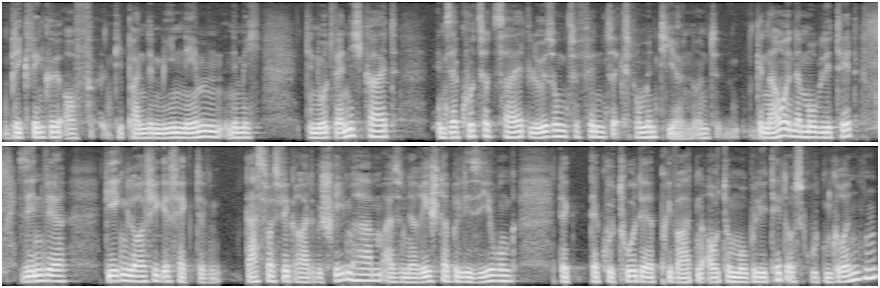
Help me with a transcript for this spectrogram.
Blickwinkel auf die Pandemie nehmen, nämlich die Notwendigkeit, in sehr kurzer Zeit Lösungen zu finden, zu experimentieren. Und genau in der Mobilität sehen wir gegenläufige Effekte das, was wir gerade beschrieben haben, also eine Restabilisierung der, der, Kultur der privaten Automobilität aus guten Gründen,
